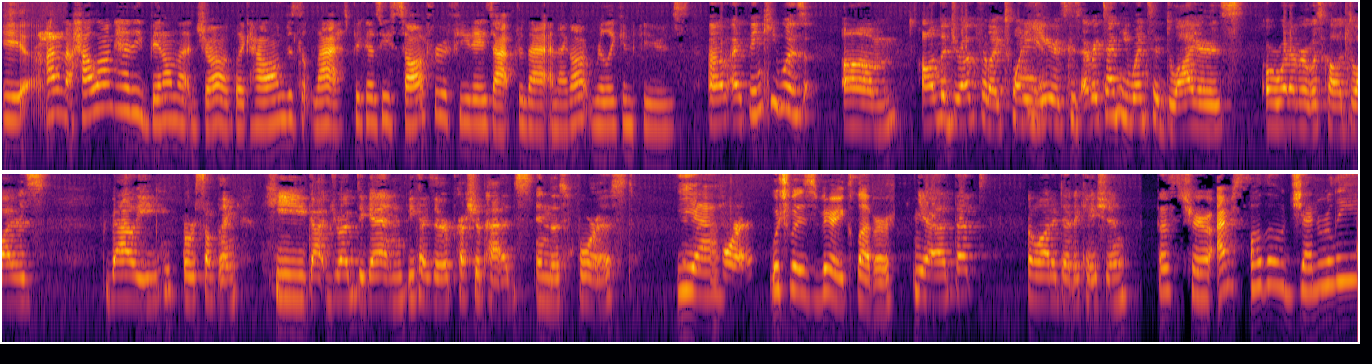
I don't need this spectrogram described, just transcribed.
Yeah. I don't know how long had he been on that drug. Like, how long does it last? Because he saw it for a few days after that, and I got really confused. Um, I think he was um, on the drug for like 20 Yeah. years because every time he went to Dwyer's or whatever it was called, Dwyer's Valley or something, he got drugged again because there were pressure pads in this forest. Yeah. Which was very clever. Yeah, that's a lot of dedication. That's true. I'm. s- Although generally,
